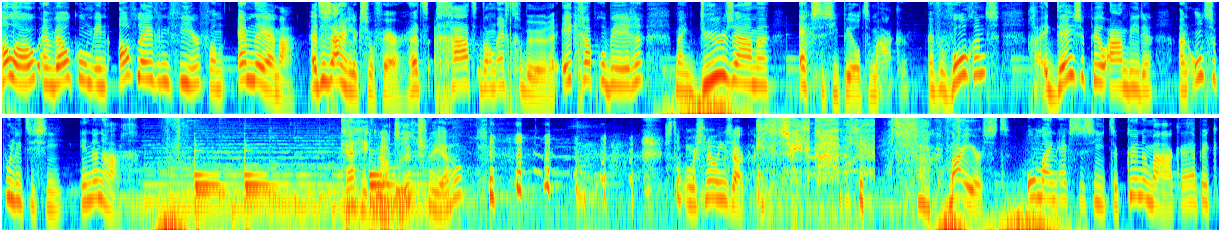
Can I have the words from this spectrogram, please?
Hallo en welkom in aflevering 4 van MDMA. Het is eindelijk zover. Het gaat dan echt gebeuren. Ik ga proberen mijn duurzame ecstasypil te maken. En vervolgens ga ik deze pil aanbieden aan onze politici in Den Haag. Krijg ik nou drugs van jou? Stop hem maar snel in je zak. In de Tweede Kamer. What the fuck? Maar eerst, om mijn ecstasy te kunnen maken heb ik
